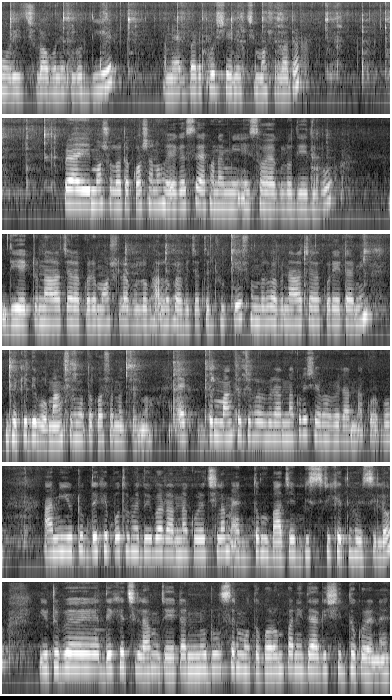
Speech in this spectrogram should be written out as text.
মরিচ, লবণ এগুলো দিয়ে আমি একবারে কষিয়ে নিচ্ছি মশলাটা। প্রায় মশলাটা কষানো হয়ে গেছে, এখন আমি এই সয়াগুলো দিয়ে দিব। দিয়ে একটু নাড়াচাড়া করে মশলাগুলো ভালোভাবে যাতে ঢুকে সুন্দরভাবে নাড়াচাড়া করে এটা আমি ঢেকে দেবো মাংসের মতো কষানোর জন্য। একদম মাংস যেভাবে রান্না করে সেভাবে রান্না করব। আমি ইউটিউব দেখে প্রথমে দুইবার রান্না করেছিলাম, একদম বাজে বিশ্রী খেতে হয়েছিল। ইউটিউবে দেখেছিলাম যে এটা নুডলসের মতো গরম পানি দিয়ে আগে সিদ্ধ করে নেয়।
